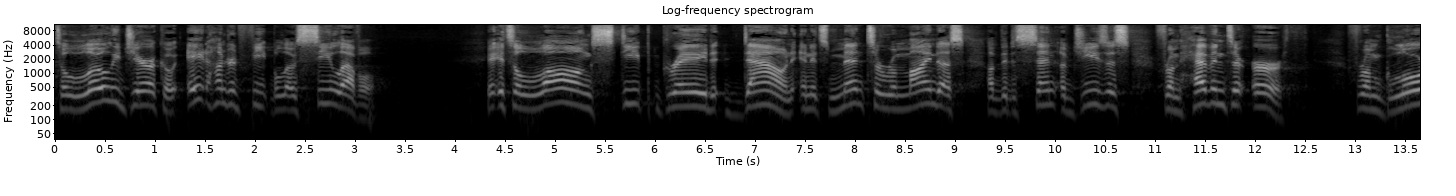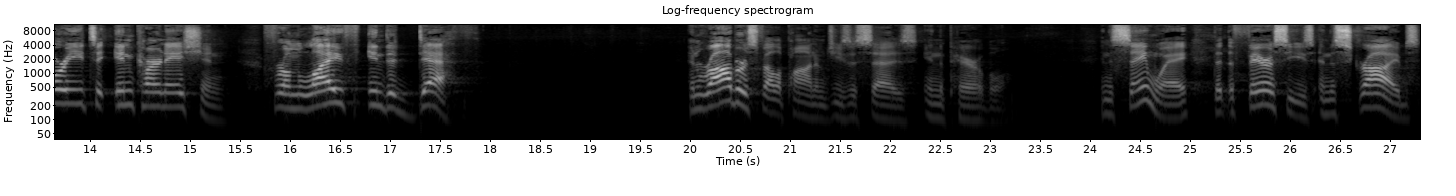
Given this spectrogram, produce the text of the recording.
to lowly Jericho, 800 feet below sea level. It's a long, steep grade down, and it's meant to remind us of the descent of Jesus from heaven to earth, from glory to incarnation, from life into death. And robbers fell upon him, Jesus says in the parable. In the same way that the Pharisees and the scribes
